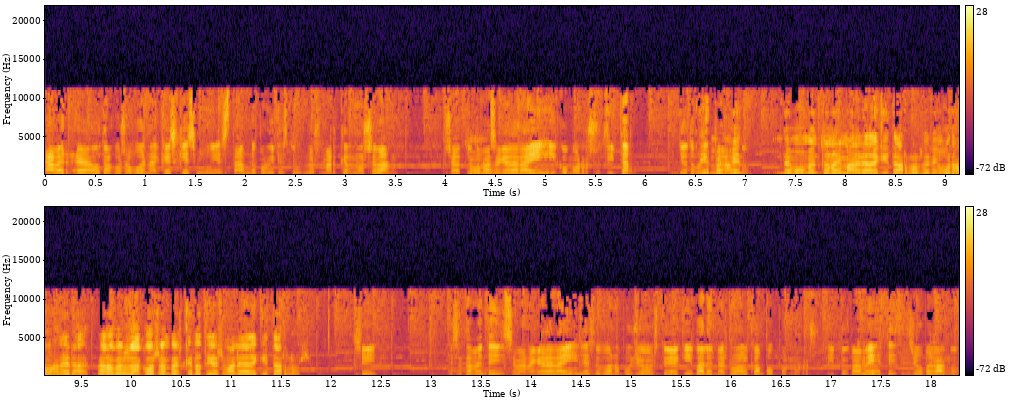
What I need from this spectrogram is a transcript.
A ver, eh, otra cosa buena, que es que es muy estable, porque dices tú, los markers no se van. O sea, tú No, te no. vas a quedar ahí y como resucitan, yo te voy a ir momen- de momento no hay manera de quitarlos, de ninguna no. manera. Claro, que esa es la cosa, en vez que no tienes manera de quitarlos. Sí, exactamente, y se van a quedar ahí y dices tú, bueno, pues yo estoy aquí, vale, me has volado el campo, pues lo resucito otra vez y te sigo pegando.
